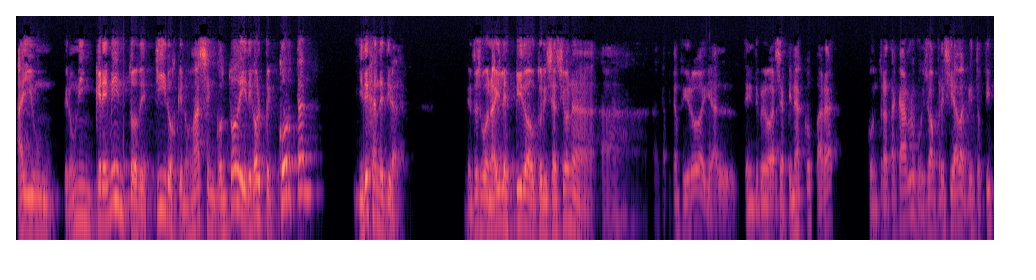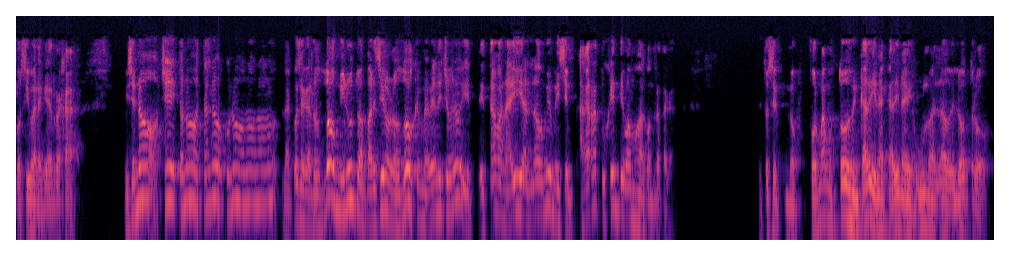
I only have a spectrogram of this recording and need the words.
hay un, pero un incremento de tiros que nos hacen con todo y de golpe cortan y dejan de tirar. Entonces, bueno, ahí les pido autorización al capitán Figueroa y al teniente primero García Pinasco para contraatacarlo, porque yo apreciaba que estos tipos iban a querer rajar. Me dice, no, Cheto, no, estás loco, no, no, no, no. La cosa es que a los dos minutos aparecieron los dos que me habían dicho que no, y estaban ahí al lado mío, me dicen, agarra tu gente y vamos a contraatacar. Entonces nos formamos todos en cadena, cadena es uno al lado del otro,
